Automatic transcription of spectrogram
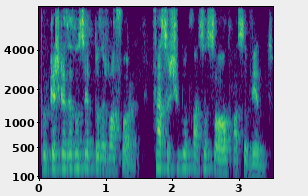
porque as casas estão sempre todas lá fora. Faça chuva, faça sol, faça vento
